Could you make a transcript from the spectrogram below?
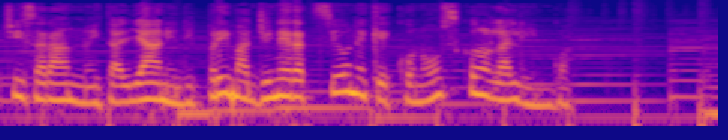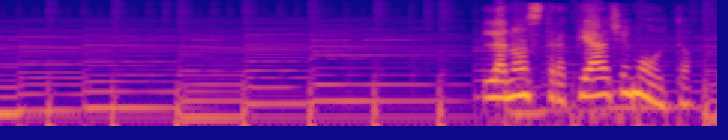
Ci saranno italiani di prima generazione che conoscono la lingua. La nostra piace molto.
